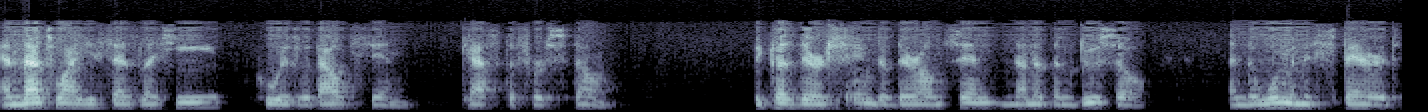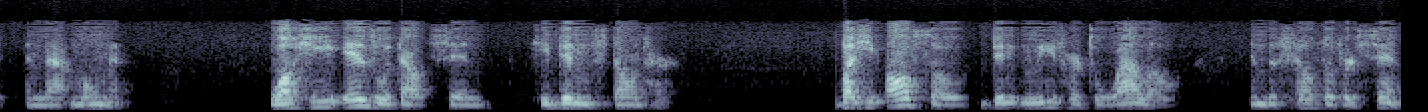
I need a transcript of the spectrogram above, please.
And that's why he says, Let he who is without sin cast the first stone. Because they're ashamed of their own sin, none of them do so. And the woman is spared in that moment. While he is without sin, he didn't stone her. But he also didn't leave her to wallow in the filth of her sin.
